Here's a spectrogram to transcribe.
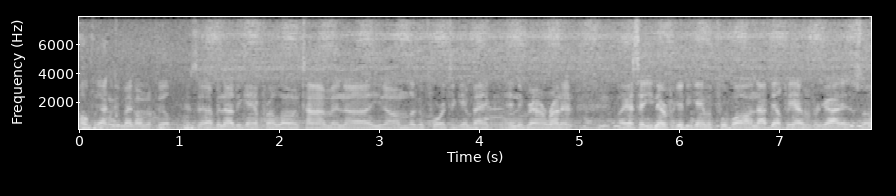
hopefully I can get back on the field. Like I said I've been out of the game for a long time, and uh, you know I'm looking forward to getting back, hitting the ground running. Like I said, you never forget the game of football, and I definitely haven't forgot it. So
